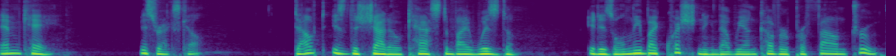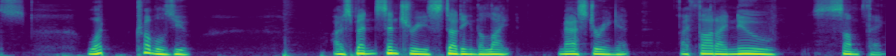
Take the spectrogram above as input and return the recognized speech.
MK, Miss Rexkel. Doubt is the shadow cast by wisdom. It is only by questioning that we uncover profound truths. What troubles you? I've spent centuries studying the light, mastering it. I thought I knew something.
